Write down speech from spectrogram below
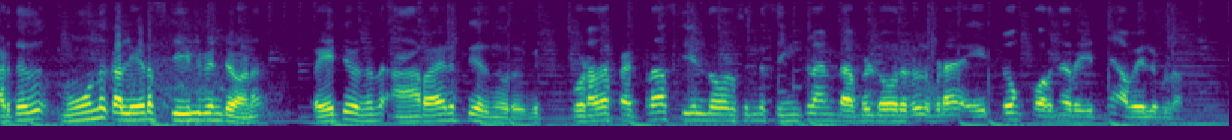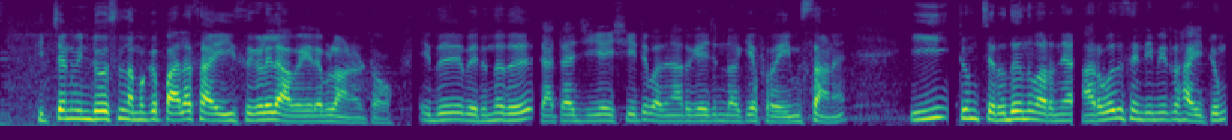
അടുത്തത് മൂന്ന് കളിയുടെ സ്റ്റീൽ വിൻഡോ ആണ്. റേറ്റ് വരുന്നത് ആറായിരത്തി ഇരുന്നൂറ്. കൂടാതെ പെട്ര സ്റ്റീൽ ഡോർസിന്റെ സിംഗിൾ ആൻഡ് ഡബിൾ ഡോറുകൾ ഇവിടെ ഏറ്റവും കുറഞ്ഞ റേറ്റിന് അവൈലബിൾ ആണ്. കിച്ചൺ വിൻഡോസിൽ നമുക്ക് പല സൈസുകളിൽ അവൈലബിൾ ആണ് കേട്ടോ ഇത് വരുന്നത് ടാറ്റ ജി ഐ ഷീറ്റ് പതിനാറ് ഗേജ് ഉണ്ടാക്കിയ ഫ്രെയിംസ് ആണ്. ഈ ഏറ്റവും ചെറുത് എന്ന് പറഞ്ഞാൽ അറുപത് സെന്റിമീറ്റർ ഹൈറ്റും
